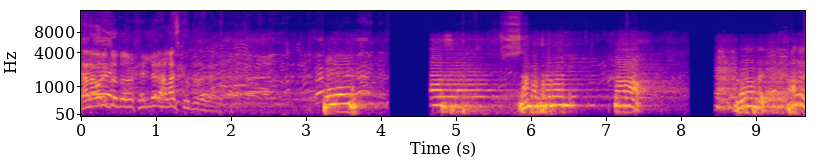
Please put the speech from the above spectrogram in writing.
না না ওরই তো খেললে হালাস খেলতে দেখা। নাম্বার সেভেন তারা হবে হবে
